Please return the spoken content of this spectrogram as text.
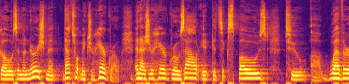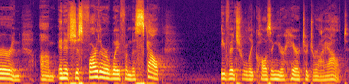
goes and the nourishment, that's what makes your hair grow. And as your hair grows out, it gets exposed to uh, weather and, um, and it's just farther away from the scalp, eventually causing your hair to dry out.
